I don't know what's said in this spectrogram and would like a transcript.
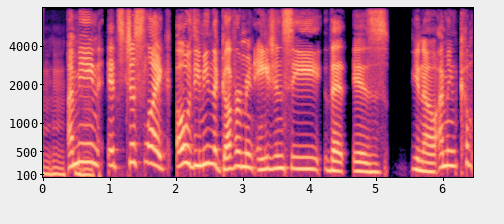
Mm-hmm. I mean, it's just like, oh, do you mean the government agency that is, you know, I mean, come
